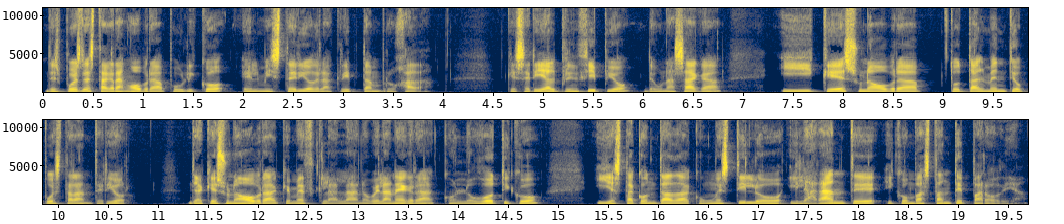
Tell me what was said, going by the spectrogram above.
Después de esta gran obra publicó El misterio de la cripta embrujada, que sería el principio de una saga y que es una obra totalmente opuesta a la anterior, ya que es una obra que mezcla la novela negra con lo gótico y está contada con un estilo hilarante y con bastante parodia.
